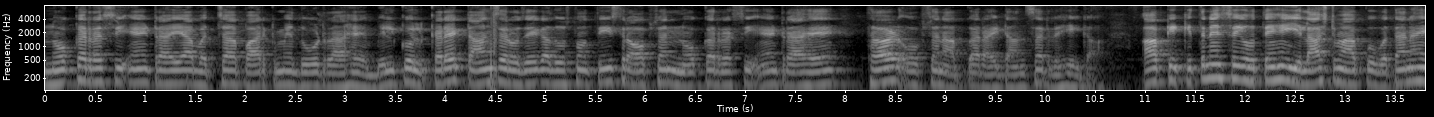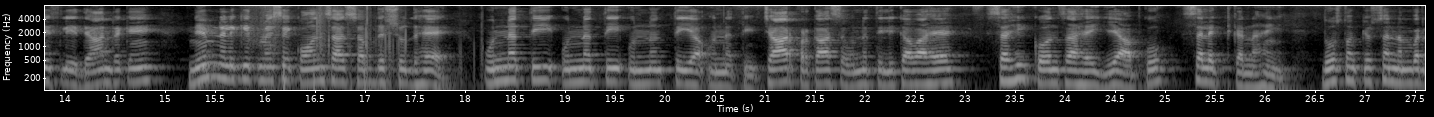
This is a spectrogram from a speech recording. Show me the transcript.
नौकर रस्सी ऐंठ रहा है या बच्चा पार्क में दौड़ रहा है? बिल्कुल करेक्ट आंसर हो जाएगा दोस्तों, तीसरा ऑप्शन नौकर रस्सी ऐंठ रहा है। थर्ड ऑप्शन आपका राइट आंसर रहेगा। आपके कितने सही होते हैं, ये लास्ट में आपको बताना है, इसलिए ध्यान रखें। निम्नलिखित में से कौन सा शब्द शुद्ध है? उन्नति उन्नति उन्नति या उन्नति। चार प्रकार से उन्नति लिखा हुआ है। सही कौन सा है, ये आपको सेलेक्ट करना है। दोस्तों क्वेश्चन नंबर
